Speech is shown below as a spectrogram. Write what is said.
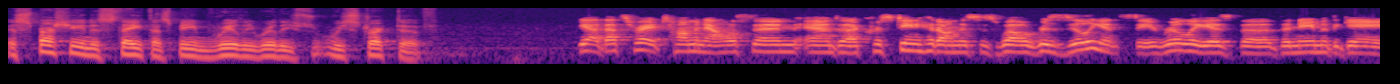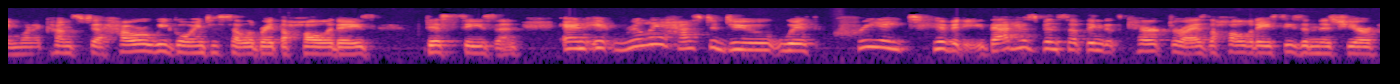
especially in a state that's being really really restrictive? Yeah, that's right. Tom and Allison and uh, Christine hit on this as well. Resiliency really is the the name of the game when it comes to how are we going to celebrate the holidays this season. And it really has to do with creativity. That has been something that's characterized the holiday season this year.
